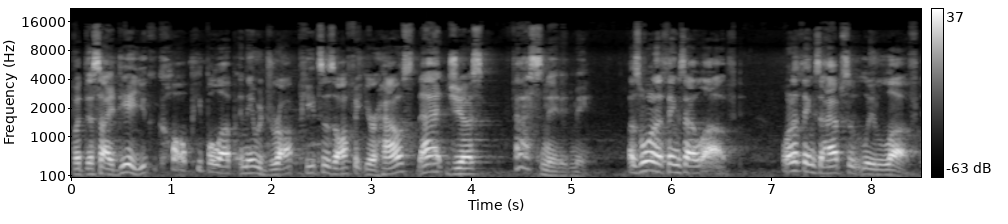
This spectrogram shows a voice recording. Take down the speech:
But this idea, you could call people up and they would drop pizzas off at your house, that just fascinated me. That was one of the things I loved. One of the things I absolutely loved.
